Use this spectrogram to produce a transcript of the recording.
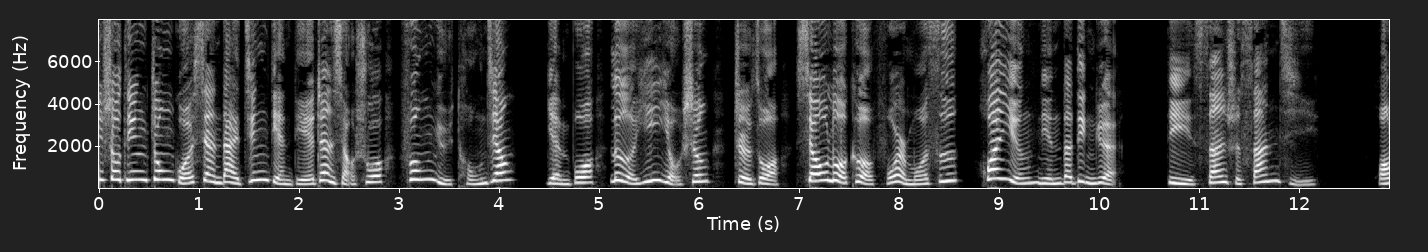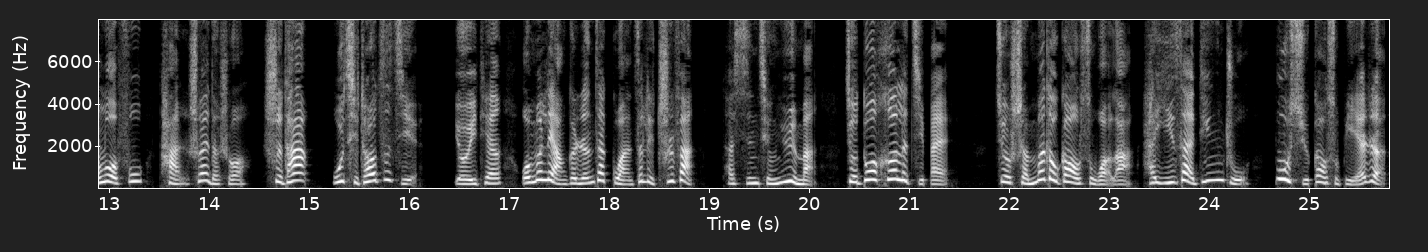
迎收听中国现代经典谍战小说《风雨同江》，演播乐一有声，制作肖洛克福尔摩斯。欢迎您的订阅。第三十三集，黄洛夫坦率地说：“是他，吴启超自己。有一天，我们两个人在馆子里吃饭，他心情郁闷，就多喝了几杯，就什么都告诉我了，还一再叮嘱不许告诉别人，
